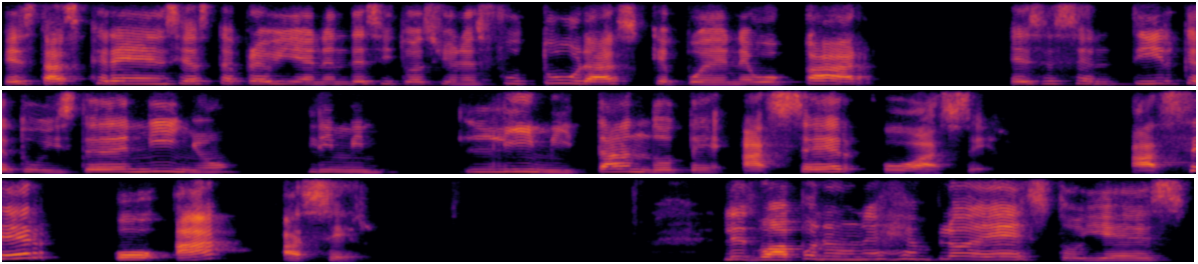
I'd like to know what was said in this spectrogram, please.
Estas creencias te previenen de situaciones futuras que pueden evocar ese sentir que tuviste de niño limitándote a ser o a hacer. Hacer o a hacer. Les voy a poner un ejemplo de esto y es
